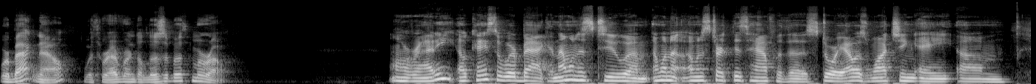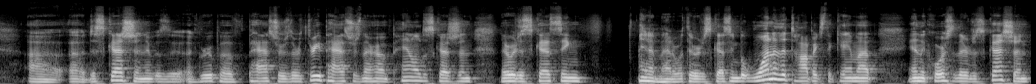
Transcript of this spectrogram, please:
We're back now with Reverend Elizabeth Moreau. Alrighty, okay, so we're back, and I want us to um, I want to I want to start this half with a story. I was watching a, um, uh, a discussion. It was a, a, group of pastors. There were three pastors, and they were having a panel discussion. They were discussing. It doesn't matter what they were discussing, but one of the topics that came up in the course of their discussion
